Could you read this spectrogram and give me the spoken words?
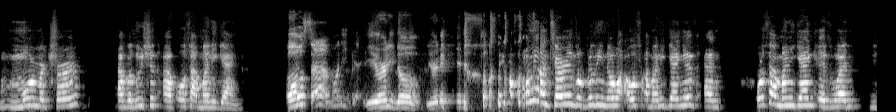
more mature evolution of OSAP Money Gang. Oh, Sam, what do you already know. You already know. Only Ontarians will really know what OSAP Money Gang is, and OSAP Money Gang is when you,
